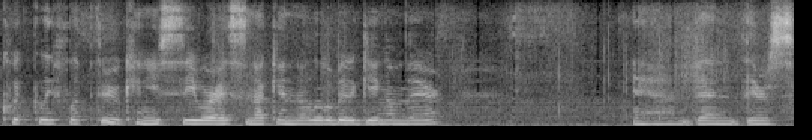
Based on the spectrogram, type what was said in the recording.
quickly flip through. Can you see where I snuck in a little bit of gingham there? And then there's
